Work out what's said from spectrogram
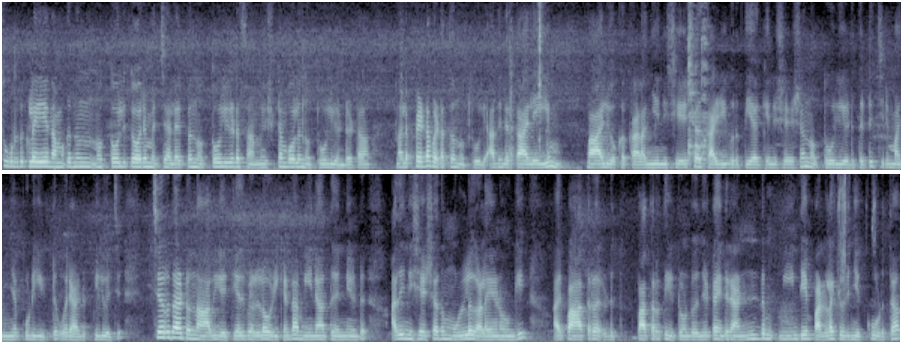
സുഹൃത്തുക്കളെ നമുക്കിന്ന് നൊത്തോലി തോരൻ വെച്ചാൽ ഇപ്പം നൊത്തോലിയുടെ സമയം ഇഷ്ടം പോലെ നൊത്തോലി ഉണ്ട് കേട്ടോ. നല്ല പെടപെടത്ത നൊത്തോലി. അതിന്റെ തലയും പാലും ഒക്കെ കളഞ്ഞതിന് ശേഷം കഴുകി വൃത്തിയാക്കിയതിന് ശേഷം നൊത്തോലി എടുത്തിട്ട് ഇച്ചിരി മഞ്ഞപ്പൊടി ഇട്ട് ഒരടുപ്പിൽ വെച്ച് ചെറുതായിട്ടൊന്ന് ആവി കയറ്റി. അത് വെള്ളം ഒഴിക്കേണ്ട മീനകത്ത് തന്നെയുണ്ട്. അതിന് ശേഷം അത് മുള്ള് കളയണമെങ്കിൽ അത് പാത്രം എടുത്ത് പാത്രത്തിൽ ഇട്ടുകൊണ്ട് വന്നിട്ട് അതിന്റെ രണ്ട് മീന്റെയും പള്ളയ്ക്ക് ഒരു ഞെക്ക് കൊടുത്താൽ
